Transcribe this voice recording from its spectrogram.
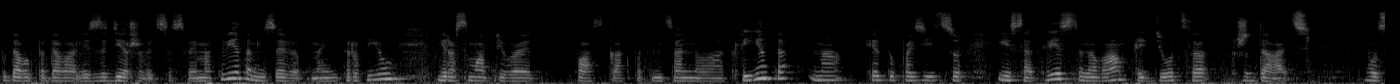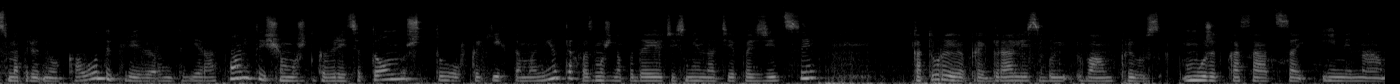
куда вы подавались, задерживается своим ответом, не зовет на интервью, не рассматривает вас как потенциального клиента на эту позицию, и, соответственно, вам придется ждать вот смотрю дно колоды, перевернутый Ерофант, еще может говорить о том, что в каких-то моментах, возможно, подаетесь не на те позиции, которые проигрались бы вам плюс. Может касаться именно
